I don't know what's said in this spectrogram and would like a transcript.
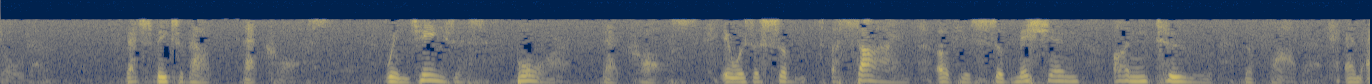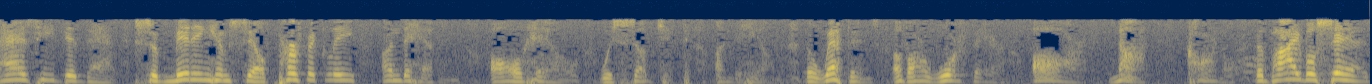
shoulder. That speaks about that cross. When Jesus bore that cross, it was a, sub, a sign of his submission unto the Father. And as he did that, submitting himself perfectly unto heaven, all hell was subject unto him. The weapons of our warfare are not carnal. The Bible says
